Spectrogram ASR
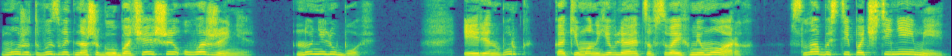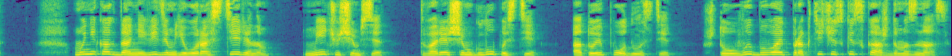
может вызвать наше глубочайшее уважение, но не любовь. Эренбург, каким он является в своих мемуарах, слабостей почти не имеет. Мы никогда не видим его растерянным, мечущимся, творящим глупости, а то и подлости, что, увы, бывает практически с каждым из нас.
